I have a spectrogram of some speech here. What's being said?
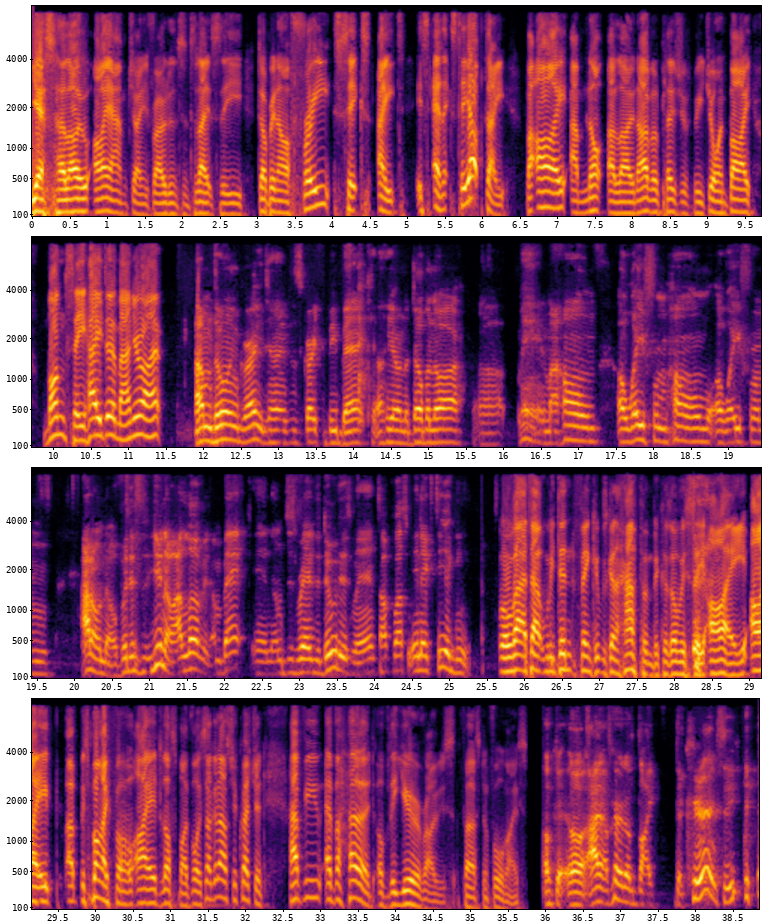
Yes, hello. I am James Rowlands, and today it's the WNR 368. It's NXT update, but I am not alone. I have a pleasure to be joined by Monty. How you doing, man? You all right? I'm doing great, James. It's great to be back here on the WNR. Uh, man, my home, away from home, away from I don't know, but it's you know I love it. I'm back and I'm just ready to do this, man. Talk about some NXT again. Well, without doubt, we didn't think it was going to happen because obviously I, I, uh, it's my fault. I had lost my voice. I'm going to ask you a question. Have you ever heard of the Euros first and foremost? Okay, uh, I've heard of like the currency.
